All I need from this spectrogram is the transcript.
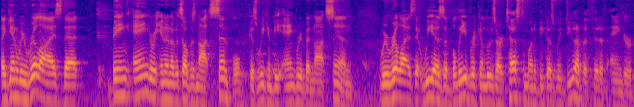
Again, we realize that being angry in and of itself is not sinful because we can be angry but not sin. We realize that we as a believer can lose our testimony because we do have a fit of anger.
